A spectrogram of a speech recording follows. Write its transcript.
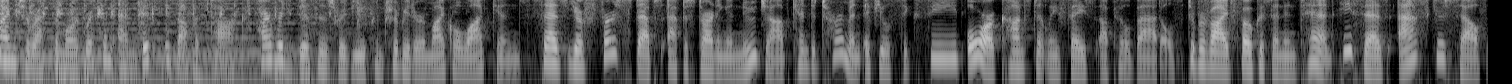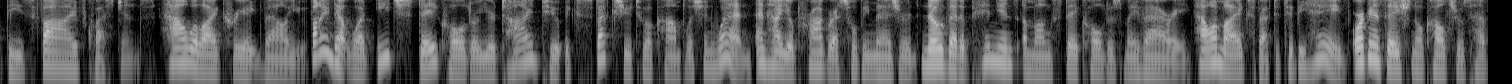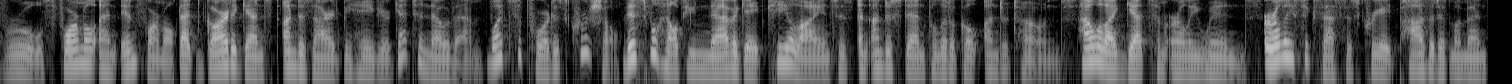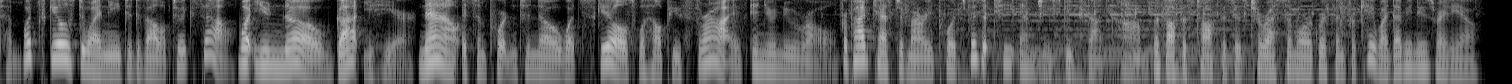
I'm Teresa Moore Griffin, and this is Office Talk. Harvard Business Review contributor Michael Watkins says your first steps after starting a new job can determine if you'll succeed or constantly face uphill battles. To provide focus and intent, he says ask yourself these five questions How will I create value? Find out what each stakeholder you're tied to expects you to accomplish and when, and how your progress will be measured. Know that opinions among stakeholders may vary. How am I expected to behave? Organizational cultures have rules, formal and informal, that guard against undesired behavior. Get to know them. What support is crucial? This will help you navigate key alliances and understand political undertones. How will I get some early wins? Early successes create positive momentum. What skills do I need to develop to excel? What you know got you here. Now it's important to know what skills will help you thrive in your new role. For podcast of my reports, visit tmgspeaks.com. With Office Talk, this is Teresa Moore Griffin for KYW News Radio.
